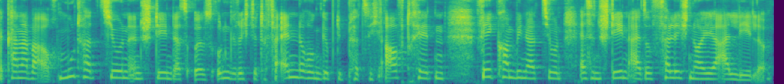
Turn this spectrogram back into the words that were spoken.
Da kann aber auch Mutationen entstehen, dass es ungerichtete Veränderungen gibt, die plötzlich auftreten, Rekombination, es entstehen also völlig neue Allele.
